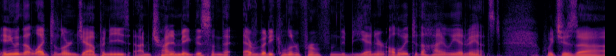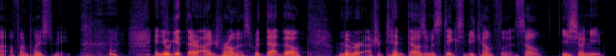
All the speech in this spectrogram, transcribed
Anyone that like to learn Japanese, I'm trying to make this something that everybody can learn from from the beginner all the way to the highly advanced, which is uh, a fun place to be. and you'll get there, I promise. With that though, remember after 10,000 mistakes you become fluent. So, 一緒に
